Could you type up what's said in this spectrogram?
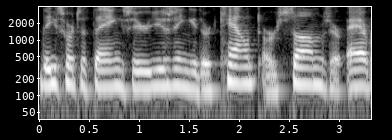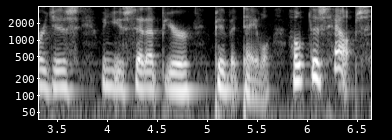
these sorts of things, you're using either count or sums or averages when you set up your pivot table. Hope this helps.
